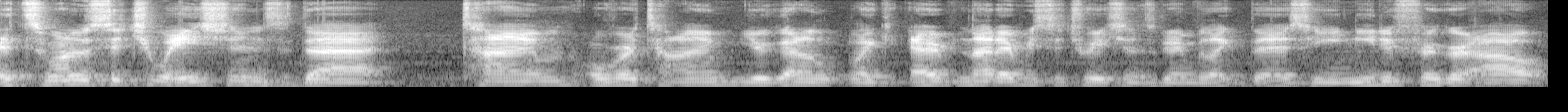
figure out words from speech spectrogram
It's one of those situations that time over time you're gonna like ev- not every situation is gonna be like this and you need to figure out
